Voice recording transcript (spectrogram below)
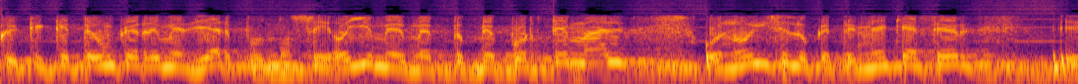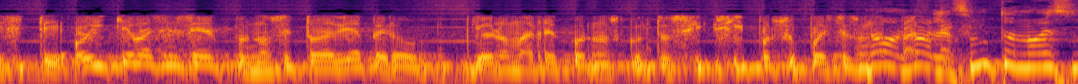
¿Qué, qué, tengo que remediar? Pues no sé. Oye, me, me, porté mal o no hice lo que tenía que hacer. Este, oye, ¿qué vas a hacer? Pues no sé todavía, pero yo nomás reconozco. Entonces, sí, por supuesto es una No, no, el asunto no es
